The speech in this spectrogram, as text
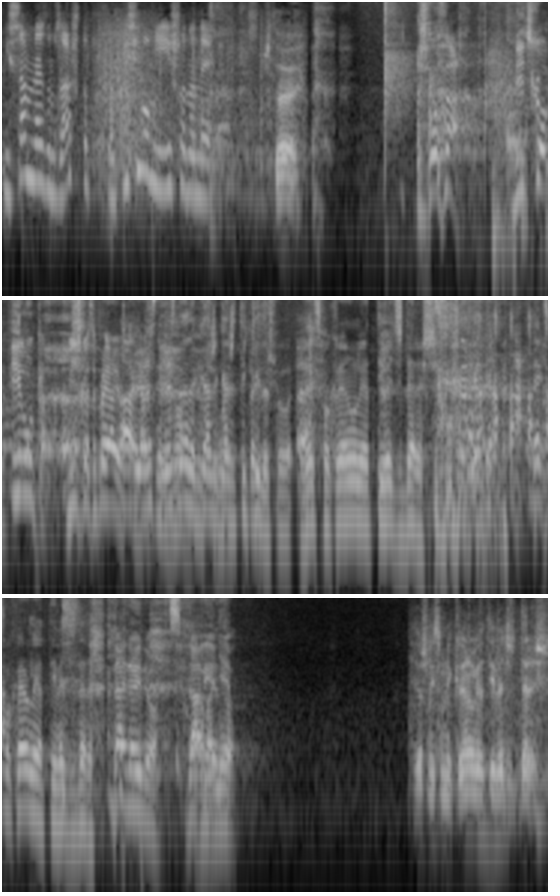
ni sam ne znam zašto, opisivo mi je išla na nerve. Šta je? Ko zna? Mićko i Luka. Mićko se prejavio, šta kaže? Jeste, jeste, ne, ne, kaže, kaže, ti kidaš. Već smo krenuli, a ti već dereš. Tek smo krenuli, a ti već dereš. Daj da vidimo. Da li je to? Još nismo ni krenuli, a ti već dereš.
